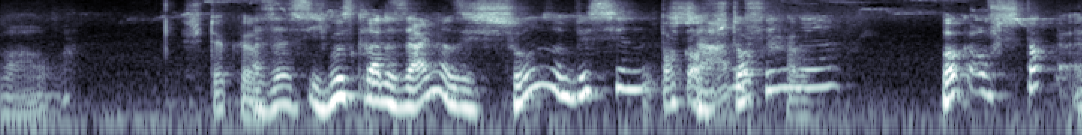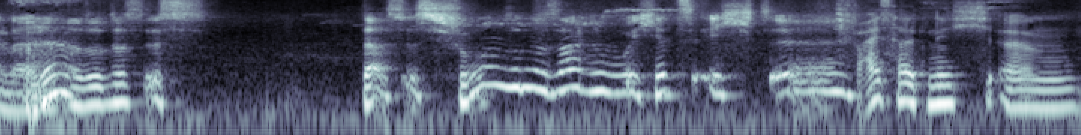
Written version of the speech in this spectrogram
Wow. Stöcke. Also ich muss gerade sagen, dass ich schon so ein bisschen Bock auf Stock finde. Bock auf Stock, Alter. Oder? Also das ist das ist schon so eine Sache, wo ich jetzt echt äh, Ich weiß halt nicht. Ähm,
